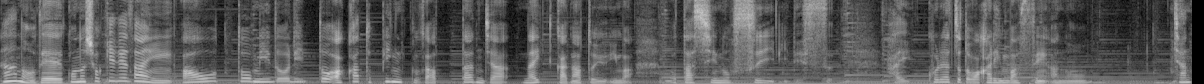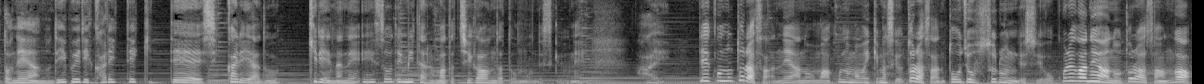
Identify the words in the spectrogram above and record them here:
なのでこの初期デザイン青と緑と赤とピンクがあったんじゃないかなという今私の推理です。はい。これはちょっと分かりません。あのちゃんとねあの DVD 借りてきてしっかりあの綺麗なね映像で見たらまた違うんだと思うんですけどね。はい。でこの寅さんねあの、まあ、このままいきますけど寅さん登場するんですよ。これがねあの寅さんが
